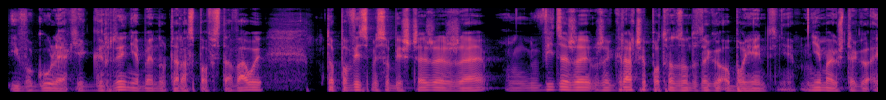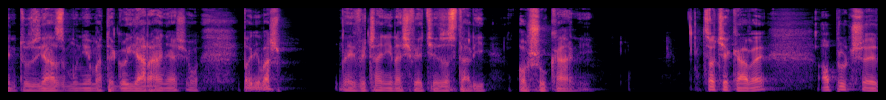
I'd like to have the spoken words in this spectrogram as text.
i w ogóle jakie gry nie będą teraz powstawały, to powiedzmy sobie szczerze, że mm, widzę, że, że gracze podchodzą do tego obojętnie. Nie ma już tego entuzjazmu, nie ma tego jarania się, ponieważ najzwyczajniej na świecie zostali oszukani. Co ciekawe, oprócz e,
